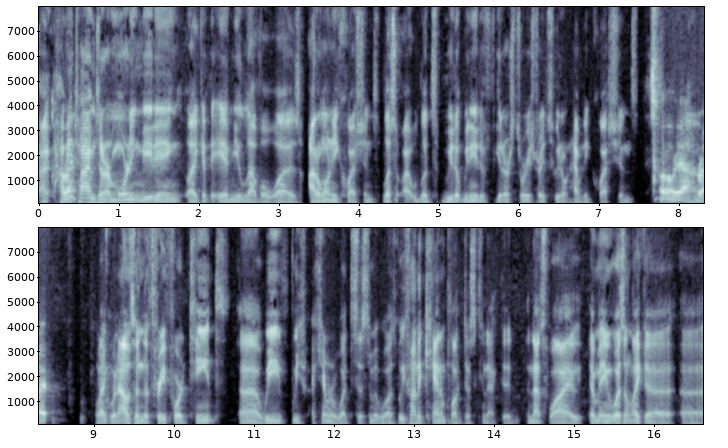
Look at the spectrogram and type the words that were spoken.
I, how many times in our morning meeting, like at the AMU level, was I don't want any questions. Let's uh, let's we don't we need to get our story straight so we don't have any questions. Oh yeah, um, right. Like when I was in the 314th, uh, we we I can't remember what system it was. We found a cannon plug disconnected, and that's why. I mean, it wasn't like a, a,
